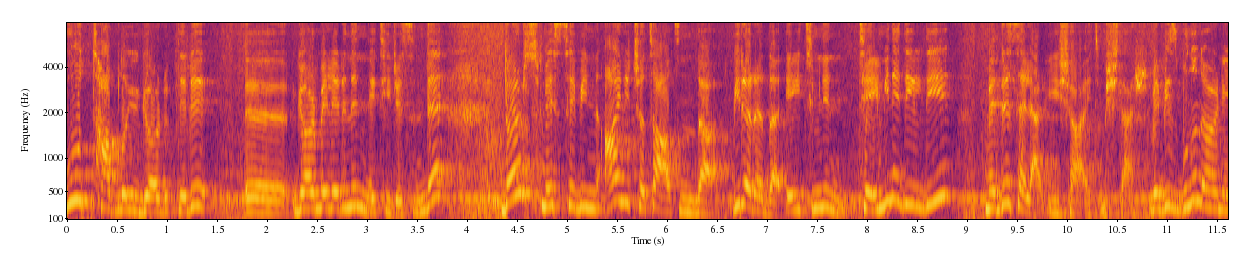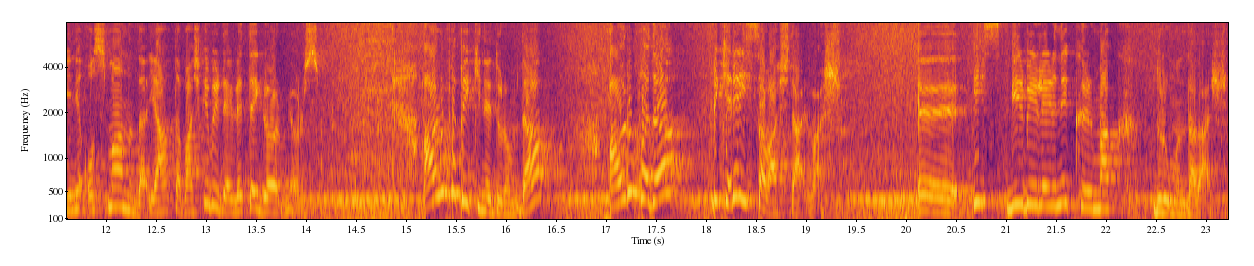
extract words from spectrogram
bu tabloyu gördükleri e, görmelerinin neticesinde dört mezhebin aynı çatı altında bir arada eğitiminin temin edildiği medreseler inşa etmişler. Ve biz bunun örneğini Osmanlı'da yahut da başka bir devlette görmüyoruz. Avrupa peki ne durumda? Avrupa'da bir kere iç savaşlar var e, iç birbirlerini kırmak durumundalar.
